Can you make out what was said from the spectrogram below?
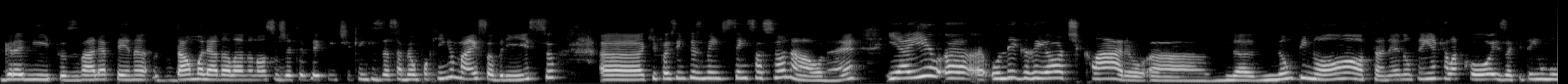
granitos. Vale a pena dar uma olhada lá no nosso GTV, quem, quem quiser saber um pouquinho mais sobre isso, uh, que foi simplesmente sensacional, né? E aí uh, o Le Griot, claro, uh, não pinota, né? Não tem aquela coisa que tem um Moulin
